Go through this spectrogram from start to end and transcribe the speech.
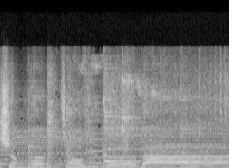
生的教育课吧。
